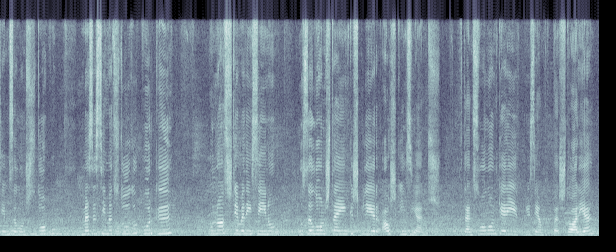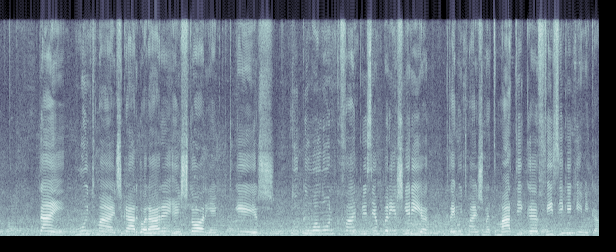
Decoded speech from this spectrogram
temos alunos de topo, mas acima de tudo porque o nosso sistema de ensino os alunos têm que escolher aos 15 anos. Portanto, se um aluno quer ir, por exemplo, para História, tem muito mais carga horária em História, em Português, do que um aluno que vai, por exemplo, para Engenharia, que tem muito mais Matemática, Física e Química.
